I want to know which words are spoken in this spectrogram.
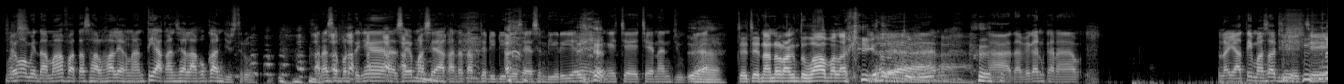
Saya mau minta maaf atas hal-hal yang nanti akan saya lakukan justru. Karena sepertinya saya masih akan tetap jadi diri saya sendiri ya, ngece-ngecenan juga. ya cecenan orang tua apalagi kalau Iya. dulu Nah, tapi kan karena Nah yatim masa diece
